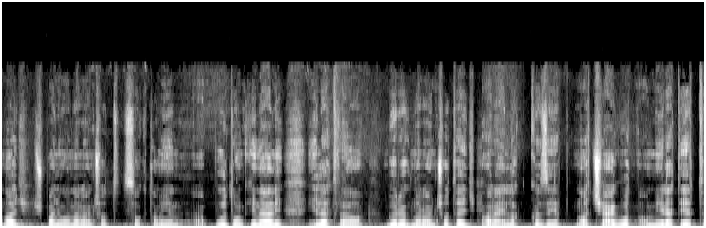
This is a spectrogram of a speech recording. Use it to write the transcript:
nagy spanyol narancsot szoktam én a pulton kínálni, illetve a görög narancsot egy aránylag közép nagyságot a méretét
